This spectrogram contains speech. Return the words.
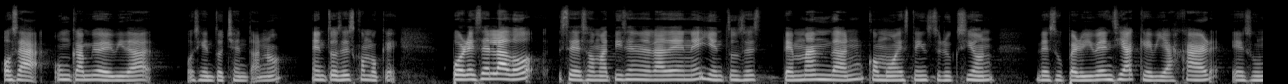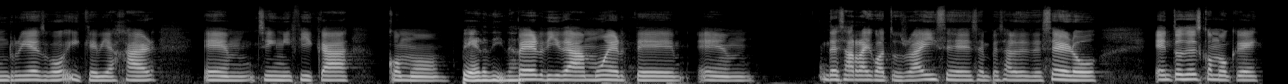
o sea, un cambio de vida o 180, ¿no? Entonces como que por ese lado se somatiza en el ADN y entonces te mandan como esta instrucción de supervivencia que viajar es un riesgo y que viajar em, significa como pérdida, pérdida muerte, eh, desarraigo a tus raíces, empezar desde cero. Entonces como que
